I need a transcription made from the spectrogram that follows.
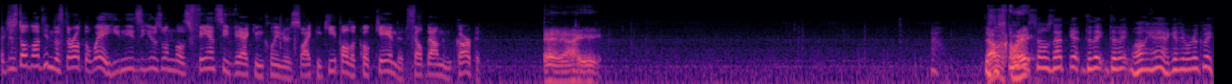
I just don't want him to throw it away. He needs to use one of those fancy vacuum cleaners so I can keep all the cocaine that fell down in the carpet. Yeah, I hear you. Does That the was store that quick. sells that? Yeah, do they? Do they? Well, yeah. I guess they were real quick.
